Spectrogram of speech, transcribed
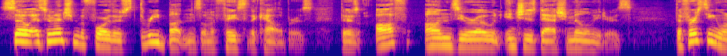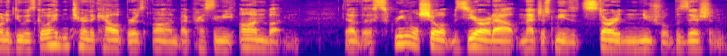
So, as we mentioned before, there's three buttons on the face of the calipers. There's off, on zero, and inches dash millimeters. The first thing you want to do is go ahead and turn the calipers on by pressing the on button. Now the screen will show up zeroed out, and that just means it started in neutral position.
